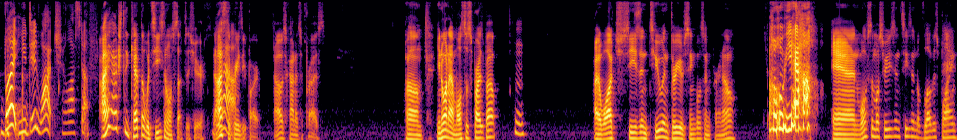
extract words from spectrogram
But you did watch a lot of stuff. I actually kept up with seasonal stuff this year. That's the crazy part. I was kind of surprised. Um, you know what I'm also surprised about? Hmm. I watched season two and three of Singles Inferno, Oh yeah. and what was the most recent season of Love Is Blind?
